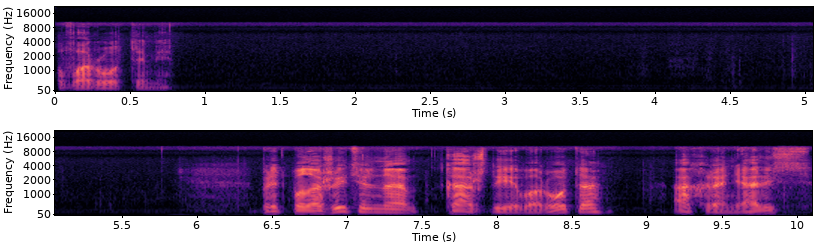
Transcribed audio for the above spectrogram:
воротами. Предположительно, каждые ворота охранялись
